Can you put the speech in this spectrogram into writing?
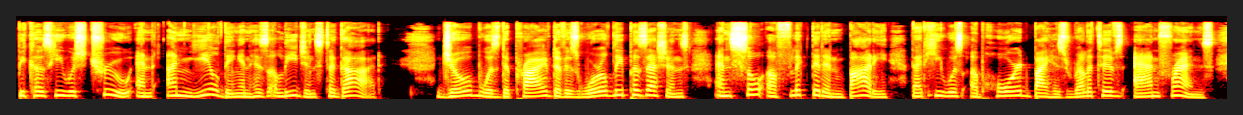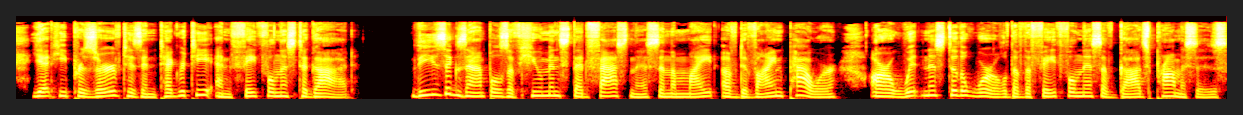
because he was true and unyielding in his allegiance to God. Job was deprived of his worldly possessions and so afflicted in body that he was abhorred by his relatives and friends, yet he preserved his integrity and faithfulness to God. These examples of human steadfastness in the might of divine power are a witness to the world of the faithfulness of God's promises,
